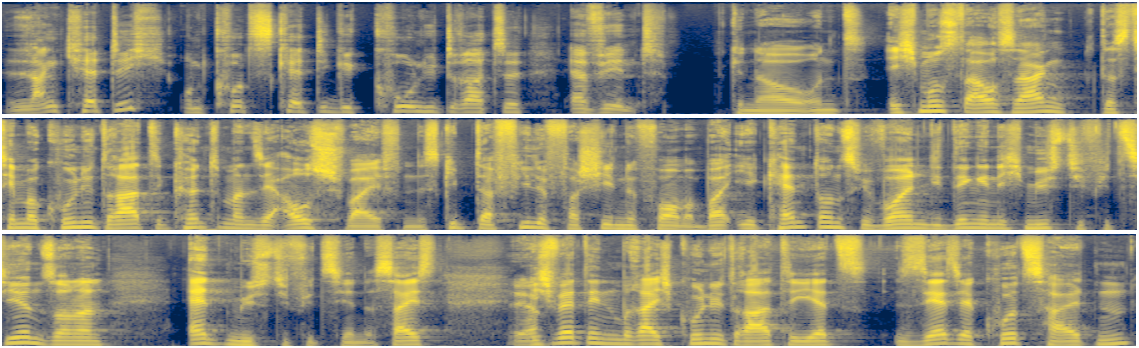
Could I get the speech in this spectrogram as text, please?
langkettig und kurzkettige Kohlenhydrate erwähnt. Genau, und ich musste auch sagen, das Thema Kohlenhydrate könnte man sehr ausschweifen. Es gibt da viele verschiedene Formen, aber ihr kennt uns, wir wollen die Dinge nicht mystifizieren, sondern entmystifizieren. Das heißt, ja. ich werde den Bereich Kohlenhydrate jetzt sehr, sehr kurz halten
